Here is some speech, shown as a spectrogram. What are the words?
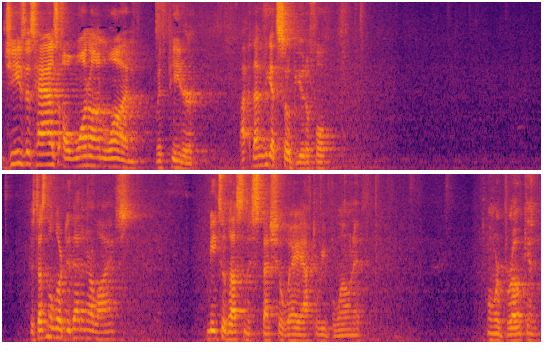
Jesus has a one on one with Peter. I, think that's so beautiful. Because doesn't the Lord do that in our lives? Meets with us in a special way after we've blown it, when we're broken.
